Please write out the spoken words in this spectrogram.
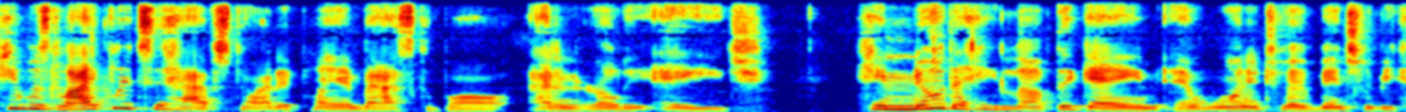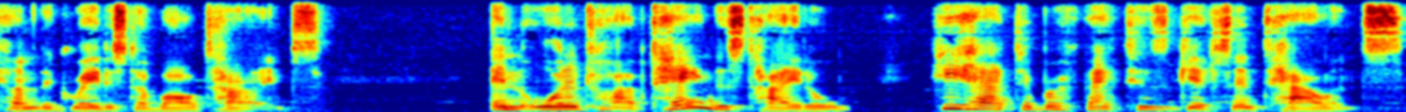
he was likely to have started playing basketball at an early age. He knew that he loved the game and wanted to eventually become the greatest of all times. In order to obtain this title, he had to perfect his gifts and talents.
